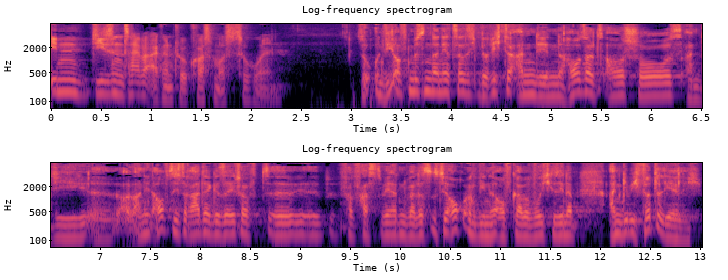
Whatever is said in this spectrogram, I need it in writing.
in diesen Cyberagentur-Kosmos zu holen. So, und wie oft müssen dann jetzt tatsächlich Berichte an den Haushaltsausschuss, an die, äh, an den Aufsichtsrat der Gesellschaft äh, verfasst werden? Weil das ist ja auch irgendwie eine Aufgabe, wo ich gesehen habe, angeblich vierteljährlich.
